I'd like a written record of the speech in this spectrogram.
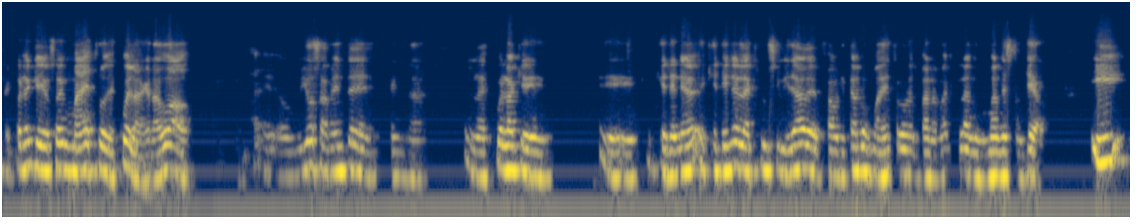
recuerden que yo soy maestro de escuela, graduado, eh, orgullosamente en la, en la, escuela que, eh, que, tiene, que tiene la exclusividad de fabricar los maestros en Panamá, que es la normal de Santiago. Y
